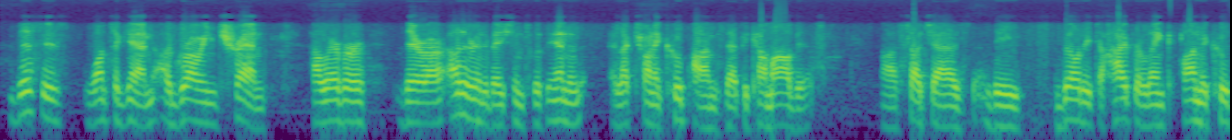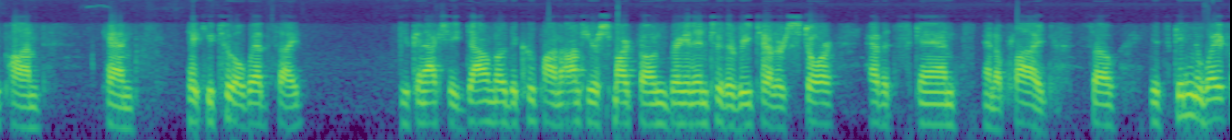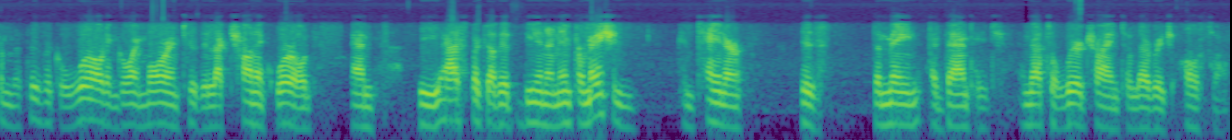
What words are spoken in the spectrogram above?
this is once again a growing trend. However, there are other innovations within electronic coupons that become obvious, uh, such as the ability to hyperlink on the coupon can take you to a website. You can actually download the coupon onto your smartphone, bring it into the retailer's store, have it scanned and applied. So it's getting away from the physical world and going more into the electronic world. And the aspect of it being an information container is the main advantage. And that's what we're trying to leverage also.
